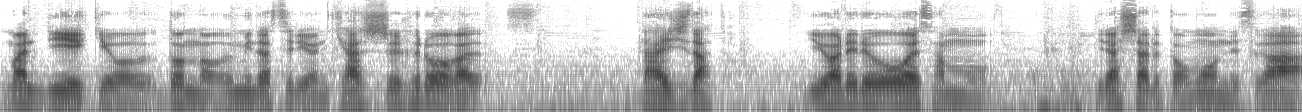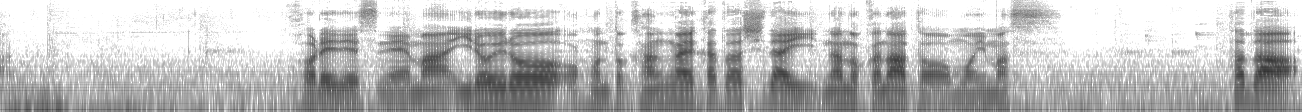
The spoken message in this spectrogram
まあ、利益をどんどん生み出せるようにキャッシュフローが大事だと言われる大家さんもいらっしゃると思うんですがこれですねまあいろいろ本当考え方次第なのかなとは思います。ただ、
